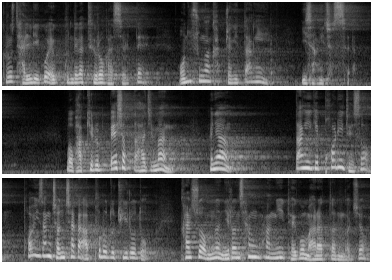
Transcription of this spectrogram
그리고 달리고 애국 군대가 들어갔을 때 어느 순간 갑자기 땅이 이상해졌어요. 뭐 바퀴를 빼셨다 하지만 그냥 땅이 이게 펄이 돼서 더 이상 전차가 앞으로도 뒤로도 갈 수 없는 이런 상황이 되고 말았던 거죠.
